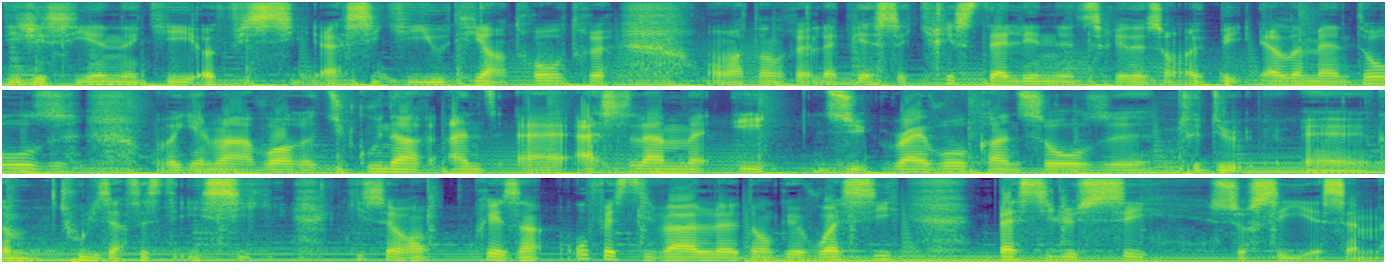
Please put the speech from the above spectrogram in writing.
DJ CN qui officie à CKUT entre autres. On va entendre la pièce Cristalline tirée de son EP Elementals. On va également avoir du Gunnar Aslam et du Rival Consoles, tous deux, euh, comme tous les artistes ici qui seront présents au festival. Donc voici Bacillus C sur CISM.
